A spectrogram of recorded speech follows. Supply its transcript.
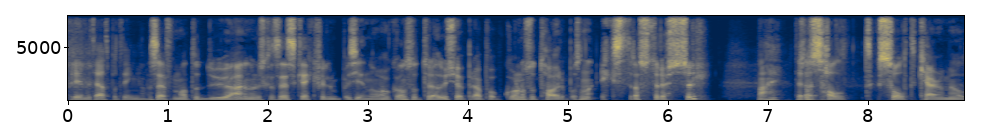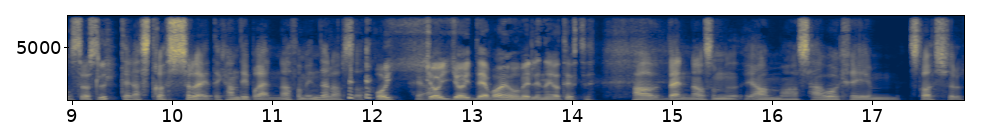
Bli invitert på ting. Jeg ser for meg at du er, når du skal se skrekkfilm på kino, Håkon, så tror jeg du kjøper deg popkorn, og så tar du på sånn ekstra strøssel. Nei, det Sånn der, salt, salt caramel-strøssel. det der strøsselet, det kan de brenne for min del, altså. Oi, Ja. oi, oi, det var jo veldig negativt. Jeg har venner som ja, vi har sourcream-strøssel.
